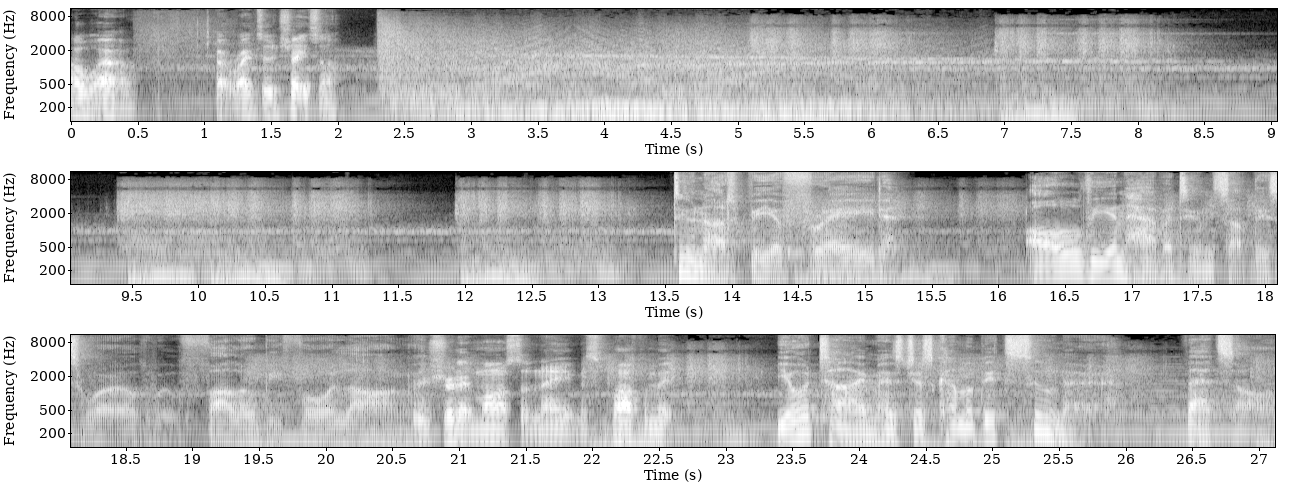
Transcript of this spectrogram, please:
Oh, wow. Got right to the chase, huh? Do not be afraid. All the inhabitants of this world will follow before long. Pretty sure that monster name is Baphomet. Your time has just come a bit sooner. That's all.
